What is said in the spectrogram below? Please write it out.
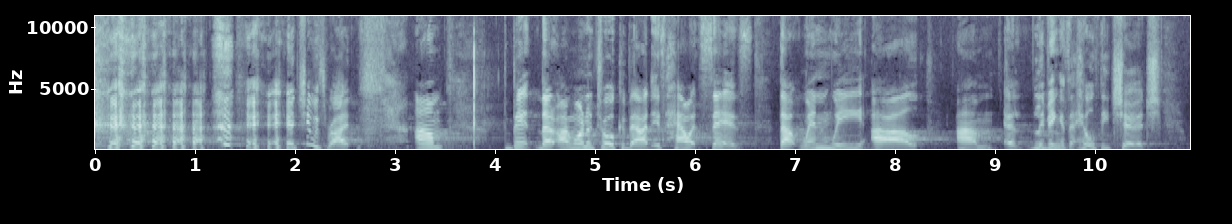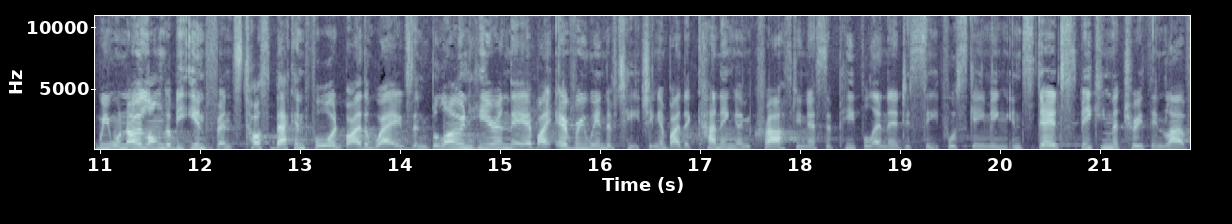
and she was right. Um, the bit that I want to talk about is how it says that when we are um, living as a healthy church, we will no longer be infants tossed back and forward by the waves and blown here and there by every wind of teaching and by the cunning and craftiness of people and their deceitful scheming. Instead, speaking the truth in love,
